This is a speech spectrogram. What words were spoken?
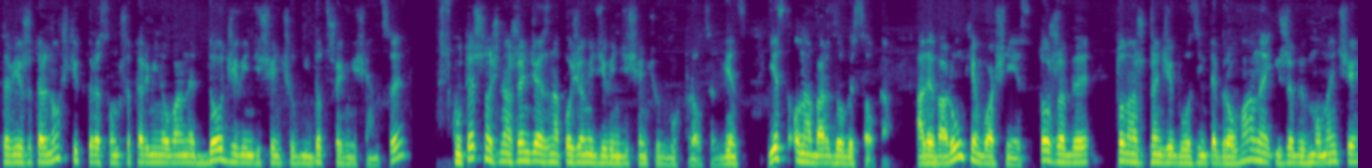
te wierzytelności, które są przeterminowane do 90 dni, do 3 miesięcy, skuteczność narzędzia jest na poziomie 92%, więc jest ona bardzo wysoka. Ale warunkiem właśnie jest to, żeby to narzędzie było zintegrowane i żeby w momencie,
